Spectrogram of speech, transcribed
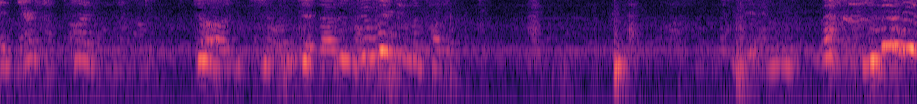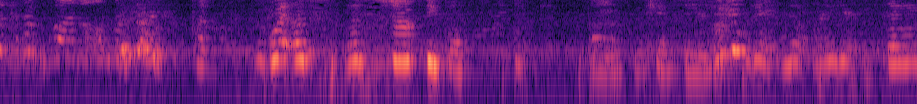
And there's a puddle. Dun, dun, dun. That's Zoom into the puddle. puddle. Wait, let's let's stalk people. We can't see it. no, right here. Ding,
